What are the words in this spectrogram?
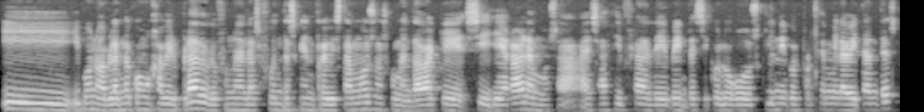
Y, bueno, hablando con Javier Prado, que fue una de las fuentes que entrevistamos, nos comentaba que si llegáramos a, esa cifra de 20 psicólogos clínicos por 100.000 habitantes,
